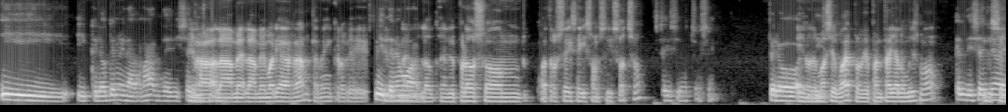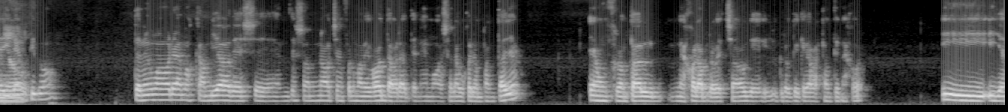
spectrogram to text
Y, y creo que no hay nada más de Y diseño. la, la me- la memoria RAM también creo que Sí, en tenemos- el, en el Pro son 4.6, ahí son 6.8. 6 y 8, sí. Pero Y lo demás igual, porque pantalla lo mismo. el diseño, diseño- es idéntico. Tenemos ahora, hemos cambiado de, ese- de esos en forma de gota, ahora tenemos el agujero en pantalla. Es un frontal mejor aprovechado que yo creo que queda bastante mejor. Y, y ya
